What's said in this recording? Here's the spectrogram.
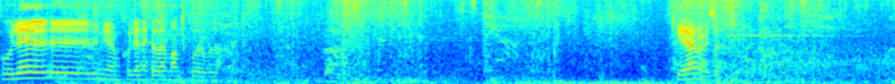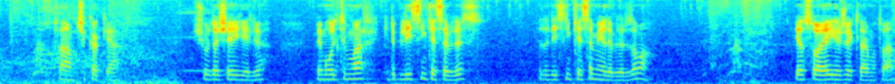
Kule e, bilmiyorum kule ne kadar mantıklı olur burada. Girer mi bize? Tamam çıkak ya. Şurada şey geliyor. Benim ultim var. Gidip Lee Sin kesebiliriz. Ya da Lee Sin kesemeyebiliriz ama. Yasuo'ya girecekler muhtemelen.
